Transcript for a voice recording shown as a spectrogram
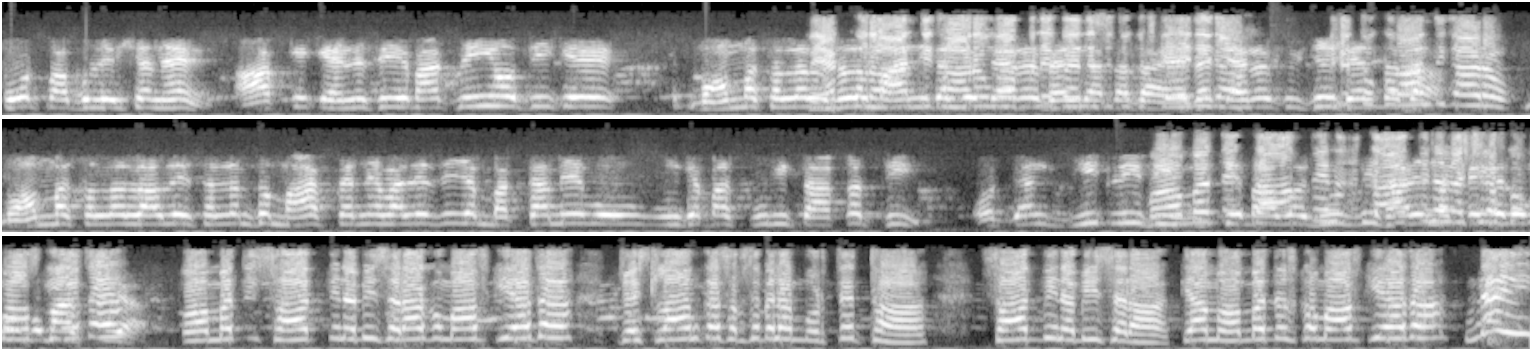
فورتھ پاپولیشن ہے۔ آپ کے کہنے سے یہ بات نہیں ہوتی کہ محمد صلی اللہ علیہ وسلم تو تو۔ محمد صلی اللہ علیہ وسلم تو معاف کرنے والے تھے جب مکہ میں وہ ان کے پاس پوری طاقت تھی اور جنگ جیت لی تھی محمد سات بن ابی سرا کو معاف کیا تھا جو اسلام کا سب سے پہلا مرتد تھا سات بن ابی سرا۔ کیا محمد نے اس کو معاف کیا تھا؟ نہیں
